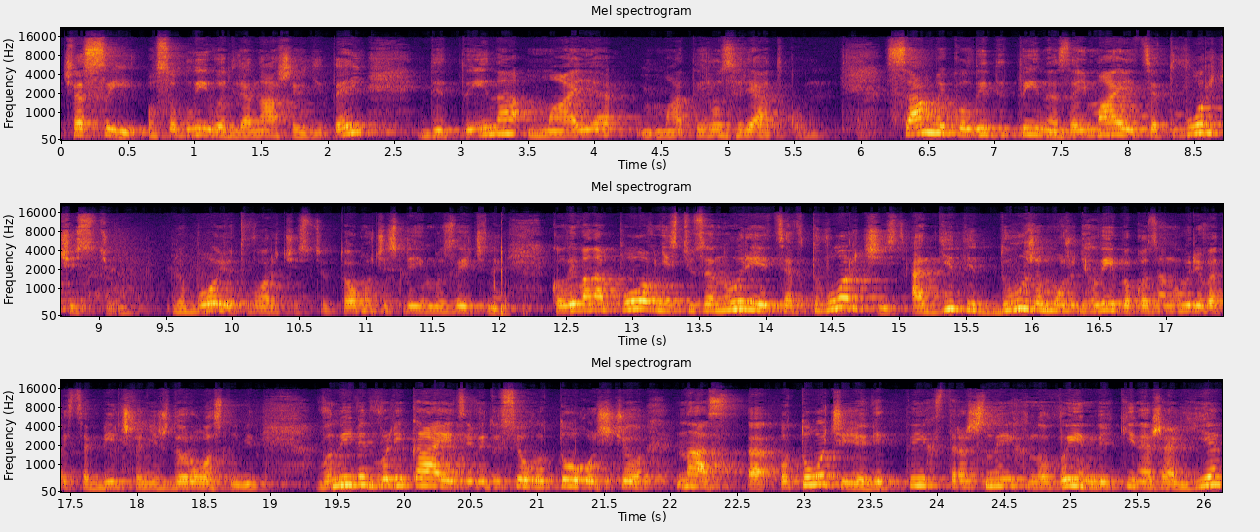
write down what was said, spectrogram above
часи, особливо для наших дітей, дитина має мати розрядку. Саме коли дитина займається творчістю, любою творчістю, в тому числі і музичною, коли вона повністю занурюється в творчість, а діти дуже можуть глибоко занурюватися більше, ніж дорослі. Вони відволікаються від усього того, що нас е, оточує, від тих страшних новин, які, на жаль, є,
